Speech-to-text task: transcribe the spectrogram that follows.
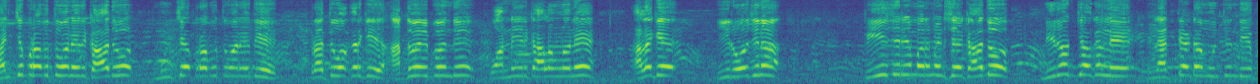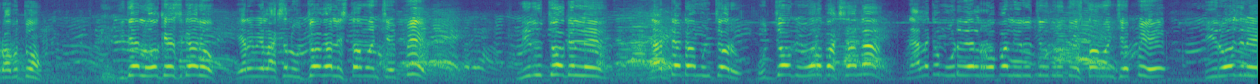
మంచి ప్రభుత్వం అనేది కాదు ముంచే ప్రభుత్వం అనేది ప్రతి ఒక్కరికి అర్థమైపోయింది వన్ ఇయర్ కాలంలోనే. అలాగే ఈ రోజున ఫీజు రిమర్మెంట్సే కాదు నిరుద్యోగుల్ని నట్టేట ముంచింది ప్రభుత్వం. ఇదే లోకేష్ గారు ఇరవై లక్షల ఉద్యోగాలు ఇస్తామని చెప్పి నిరుద్యోగుల్ని నట్టేట ఉంచారు. ఉద్యోగ వివర పక్షాన నెలకు మూడు వేల రూపాయలు నిరుద్యోగ వృత్తి ఇస్తామని చెప్పి ఈ రోజుని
